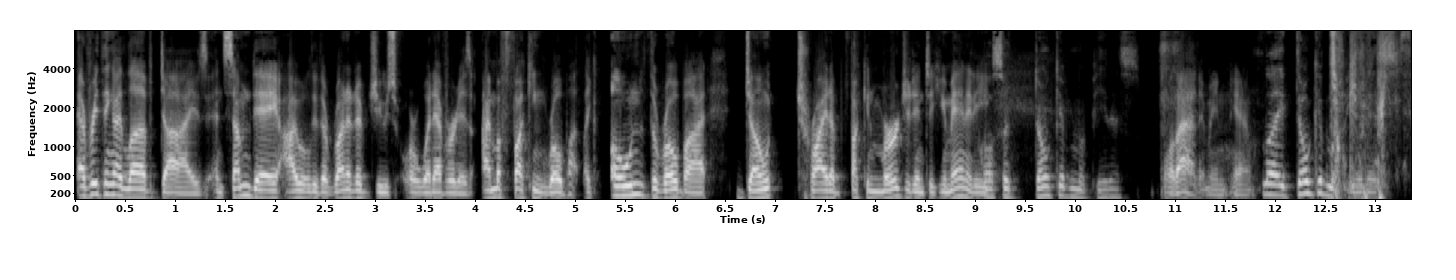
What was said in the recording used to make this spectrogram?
everything I love dies, and someday I will either run out of juice or whatever it is. I'm a fucking robot. Like, own the robot. Don't try to fucking merge it into humanity. also don't give him a penis well, that, I mean, yeah. like don't give him a penis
